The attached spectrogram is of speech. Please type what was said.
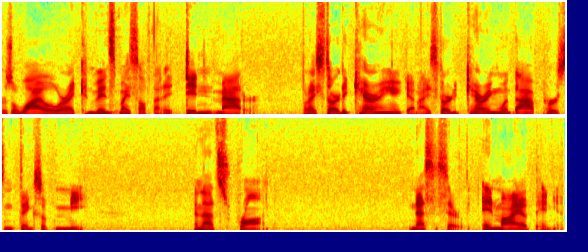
There was a while where I convinced myself that it didn't matter. But I started caring again. I started caring what that person thinks of me. And that's wrong. Necessarily, in my opinion.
